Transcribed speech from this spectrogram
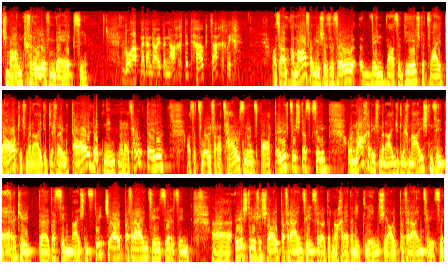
Schmankerl auf dem Weg gewesen. Wo hat man dann da übernachtet hauptsächlich? Also am, am, Anfang ist es so, wenn, also die ersten zwei Tage ist man eigentlich noch im Tal, dort nimmt man ein Hotel, also zwölf Ratshausen und ein Bad Tölz ist das gewesen. Und nachher ist man eigentlich meistens in Berghütten, das sind meistens deutsche Alpenvereinshäuser, sind äh, österreichische Alpenvereinshäuser oder nachher eben italienische Alpenvereinshäuser.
